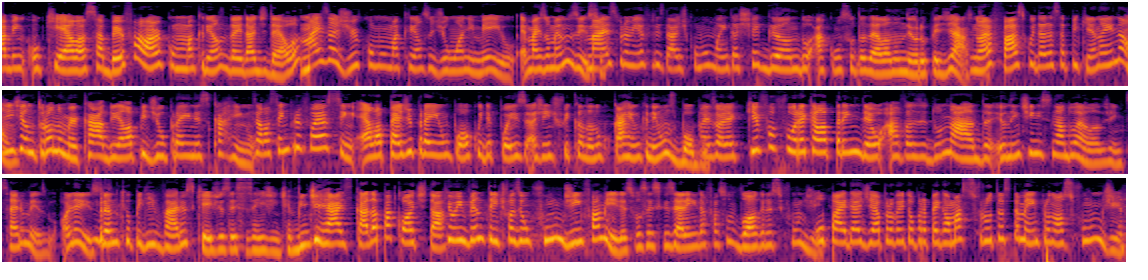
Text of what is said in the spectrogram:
sabem o que é ela saber falar como uma criança da idade dela, mas agir como uma criança de um ano e meio é mais ou menos isso. Mas pra minha felicidade como mãe, tá chegando a consulta dela no neuropediatra. Não é fácil cuidar dessa pequena aí, não. A gente entrou no mercado e ela pediu pra ir nesse carrinho. Ela sempre foi assim, ela pede pra ir um pouco e depois a gente fica andando com o carrinho que nem uns bobos. Mas olha que fofura que ela aprendeu a fazer do nada. Eu nem tinha ensinado ela, gente, sério mesmo. Olha isso. Lembrando que eu peguei vários queijos desses aí, gente. É 20 reais cada pacote, tá? Que eu inventei de fazer um fundi em família. Se vocês quiserem, ainda faço um vlog desse fundi. O pai da Dia aproveitou para pegar umas frutas também pro nosso fundi. É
